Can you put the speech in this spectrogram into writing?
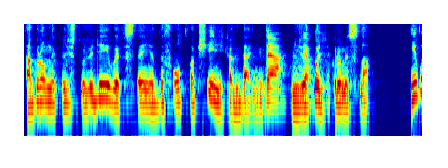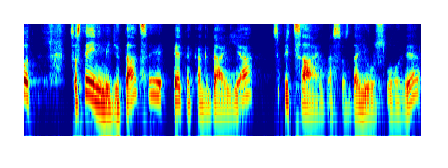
огромное количество людей в это состояние дефолт вообще никогда не, да, не заходит, кроме сна. И вот состояние медитации – это когда я специально создаю условия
